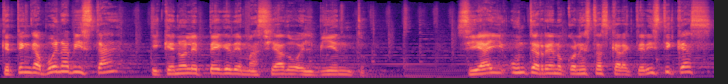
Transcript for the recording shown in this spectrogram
que tenga buena vista y que no le pegue demasiado el viento. Si hay un terreno con estas características,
